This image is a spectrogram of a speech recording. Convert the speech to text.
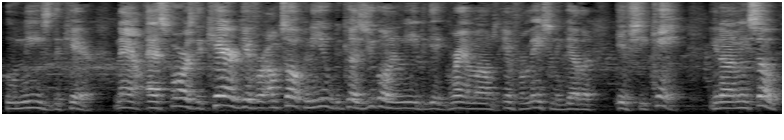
who needs the care. Now, as far as the caregiver, I'm talking to you because you're going to need to get grandmom's information together if she can't. You know what I mean? So,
